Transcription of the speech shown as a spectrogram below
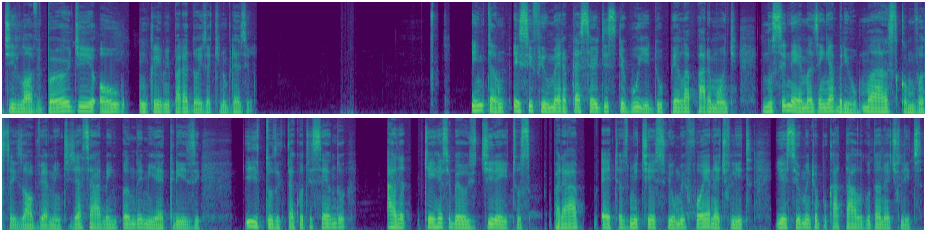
de Love Bird ou Um Crime para Dois aqui no Brasil. Então, esse filme era para ser distribuído pela Paramount nos cinemas em abril, mas, como vocês obviamente já sabem, pandemia, crise e tudo que está acontecendo, a, quem recebeu os direitos para é, transmitir esse filme foi a Netflix e esse filme entrou pro catálogo da Netflix.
